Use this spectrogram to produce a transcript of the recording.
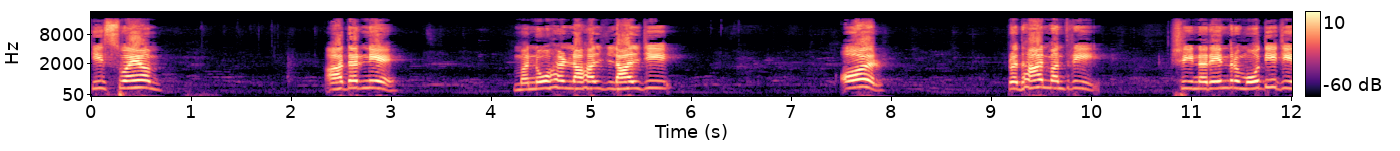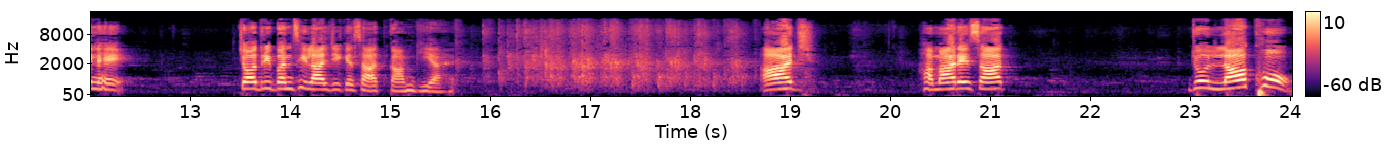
कि स्वयं आदरणीय मनोहर लाल लाल जी और प्रधानमंत्री श्री नरेंद्र मोदी जी ने चौधरी बंसीलाल जी के साथ काम किया है। आज हमारे साथ जो लाखों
